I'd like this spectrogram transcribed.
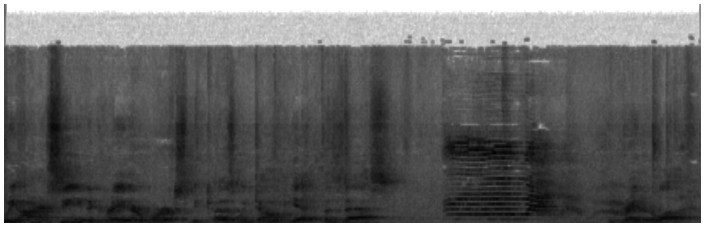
We aren't seeing the greater works because we don't yet possess the greater love.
